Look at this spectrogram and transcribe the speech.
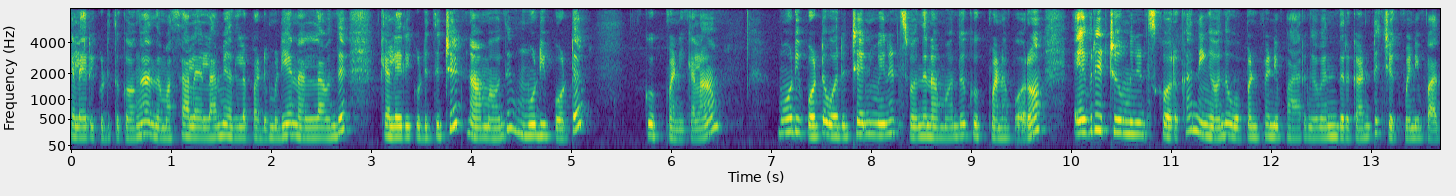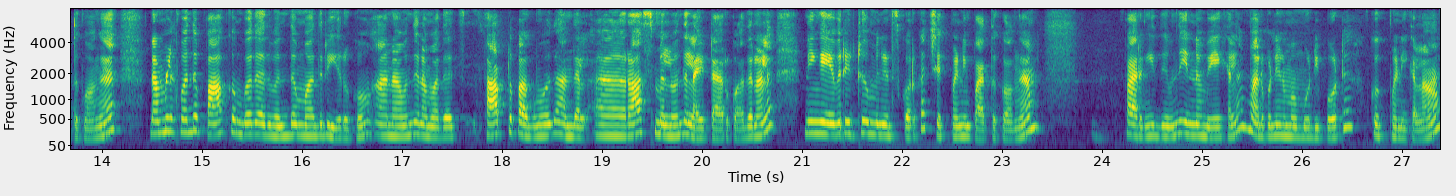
கிளறி கொடுத்துக்கோங்க. அந்த மசாலா எல்லாமே அதில் படும்படியாக நல்லா வந்து கிளறி கொடுத்துட்டு நாம் வந்து மூடி போட்டு குக் பண்ணிக்கலாம். மூடி போட்டு ஒரு டென் மினிட்ஸ் வந்து நம்ம வந்து குக் பண்ண போகிறோம் எவ்ரி டூ மினிட்ஸ்க்கு ஒருக்கா நீங்கள் வந்து ஓப்பன் பண்ணி பாருங்கள் வெந்திருக்கான்ட்டு செக் பண்ணி பார்த்துக்கோங்க. நம்மளுக்கு வந்து பார்க்கும்போது அது வந்த மாதிரி இருக்கும். ஆனால் வந்து நம்ம அதை சாப்பிட்டு பார்க்கும்போது அந்த ரா ஸ்மெல் வந்து லைட்டாக இருக்கும். அதனால் நீங்கள் எவ்ரி டூ மினிட்ஸ்க்கு ஒருக்கா செக் பண்ணி பார்த்துக்கோங்க. பாருங்கள் இது வந்து இன்னும் வேகலை. மறுபடியும் நம்ம மூடி போட்டு குக் பண்ணிக்கலாம்.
